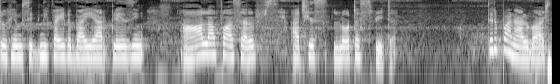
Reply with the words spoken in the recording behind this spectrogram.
to Him, signified by our placing all of ourselves at His lotus feet. Tirupanalvar's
